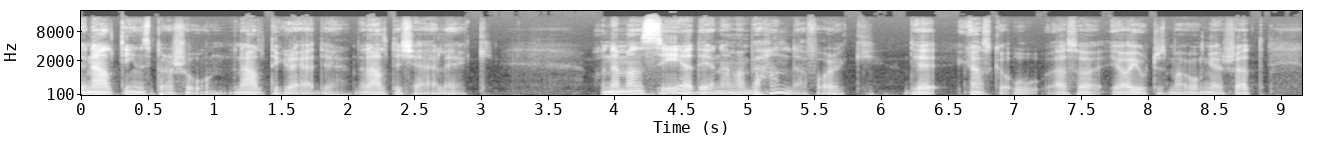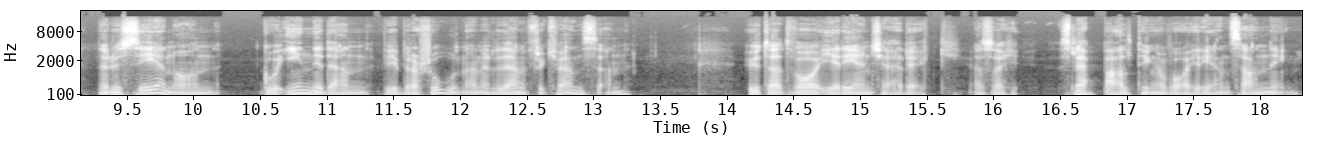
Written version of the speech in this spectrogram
Den är alltid inspiration, den är alltid glädje, den är alltid kärlek. Och när man ser det när man behandlar folk, det är ganska o, alltså jag har gjort det så många gånger, så att när du ser någon gå in i den vibrationen eller den frekvensen utan att vara i ren kärlek, alltså släppa allting och vara i ren sanning.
